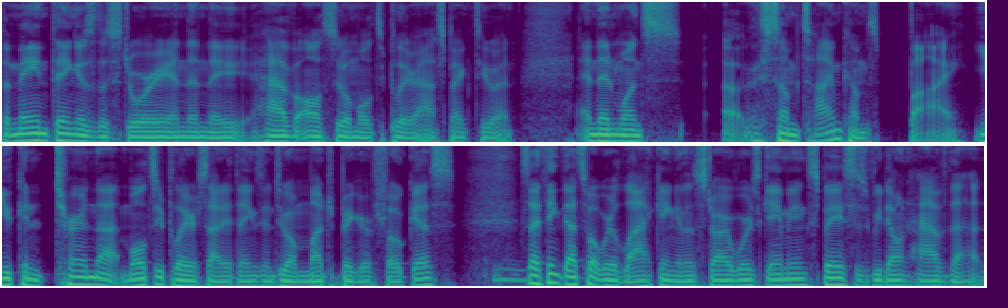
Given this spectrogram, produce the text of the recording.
the main thing is the story, and then they have also a multiplayer aspect to it. And then once uh, some time comes by, you can turn that multiplayer side of things into a much bigger focus. So I think that's what we're lacking in the Star Wars gaming space is we don't have that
